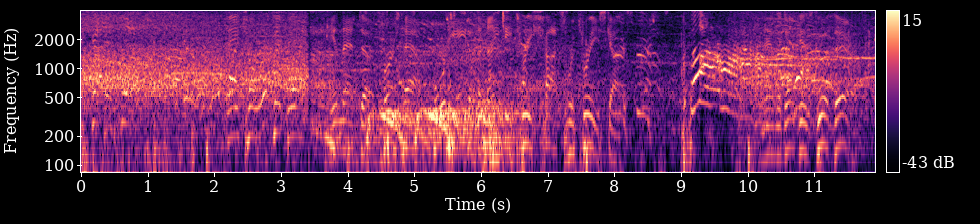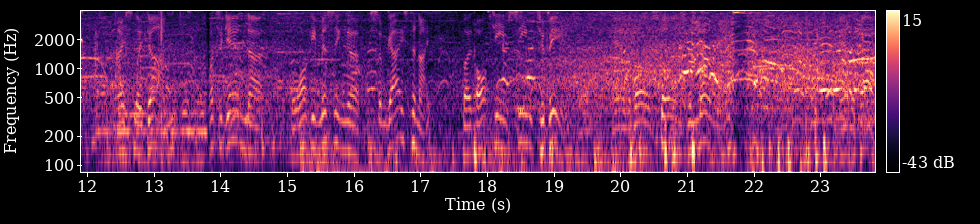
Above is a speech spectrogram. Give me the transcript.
his shot is blocked. A terrific block in that uh, first half. 48 of the 93 shots were three, Scott. And the dunk is good there. Nicely done. Once again, uh, Milwaukee missing uh, some guys tonight, but all teams seem to be. And the ball is stolen from Murray. And the foul.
